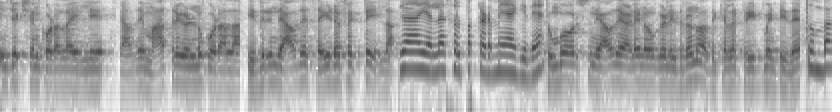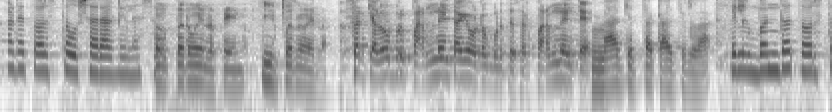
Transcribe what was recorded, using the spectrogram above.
ಇಂಜೆಕ್ಷನ್ ಕೊಡಲ್ಲ ಇಲ್ಲಿ ಯಾವುದೇ ಮಾತ್ರೆಗಳನ್ನು ಕೊಡಲ್ಲ. ಇದರಿಂದ ಯಾವುದೇ ಸೈಡ್ ಎಫೆಕ್ಟ್ ಇಲ್ಲ. ಈಗ ಎಲ್ಲ ಸ್ವಲ್ಪ ಕಡಿಮೆ ಆಗಿದೆ. ತುಂಬಾ ವರ್ಷದಿಂದ ಯಾವುದೇ ಹಳೆ ನೋವುಗಳಿದ್ರು ಅದಕ್ಕೆಲ್ಲ ಟ್ರೀಟ್ಮೆಂಟ್ ಇದೆ. ತುಂಬಾ ಕಡೆ ತೋರಿಸ್ತಾ ಹುಷಾರಾಗ್ಲಿಲ್ಲ ಸರ್. ಪರವಾಗಿಲ್ಲ ಪೇನ್ ಈಗ ಪರವಾಗಿಲ್ಲ ಸರ್ ಕೆಲವೊಬ್ರು ಪರ್ಮನೆಂಟ್ ಆಗಿ ಹೊಟ್ಟೋಗ್ಬಿಡುತ್ತೆ ಸರ್ ಪರ್ಮನೆಂಟ್ ಮ್ಯಾಕೆತ್ತ ಎತ್ತಕ್ಕಾಯ್ತಿರಲ್ಲ ಇಲ್ಲಿ ಬಂದು ತೋರಿಸ್ತಾ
